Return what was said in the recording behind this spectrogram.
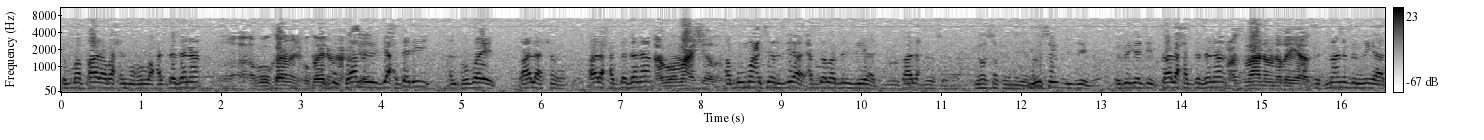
ثم قال رحمه الله حدثنا ابو كامل الفضيل أبو كامل الجحدري الفضيل. قال قال حدثنا أبو معشر. أبو معشر زياد عبد الله بن زياد. قال يوسف بن يزيد. يوسف بن زيد بن يزيد. قال حدثنا عثمان بن غياث. عثمان بن غياث.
